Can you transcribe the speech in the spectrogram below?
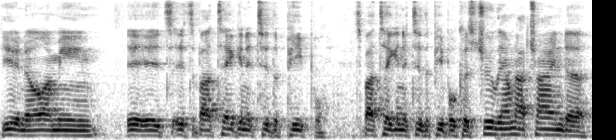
you know, I mean, it's it's about taking it to the people. It's about taking it to the people because truly, I'm not trying to.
